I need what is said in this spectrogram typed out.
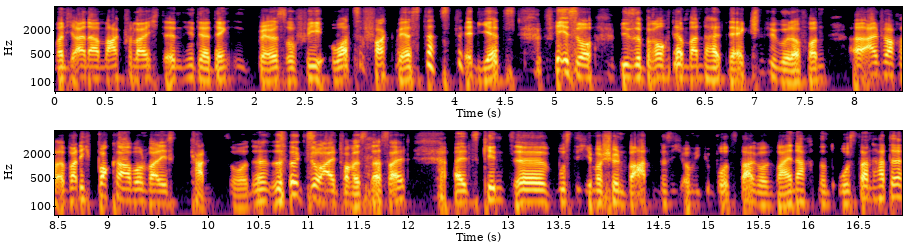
Manch einer mag vielleicht äh, hinterher denken, Barris of Free, what the fuck, wer ist das denn jetzt? Wieso, wieso braucht der Mann halt eine Actionfigur davon? Äh, einfach, weil ich Bock habe und weil ich es kann. So, ne? so einfach ist das halt. Als Kind äh, musste ich immer schön warten, bis ich irgendwie Geburtstage und Weihnachten und Ostern hatte.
